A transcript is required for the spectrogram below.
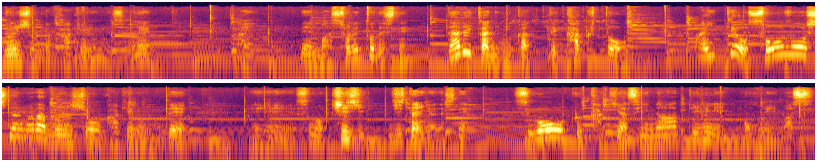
文章が書けるんですよね。はい、でまあそれとですね誰かに向かって書くと相手を想像しながら文章を書けるので、えー、その記事自体がですねすごく書きやすいなっていうふうに思います。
